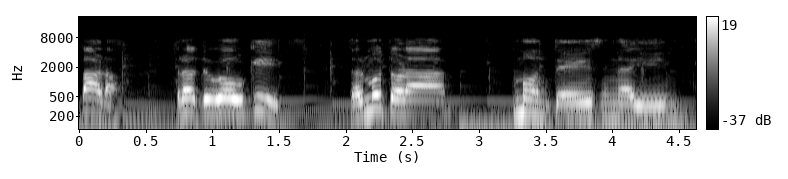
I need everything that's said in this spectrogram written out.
para Try to Go Kids del Motora Montes Naim.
